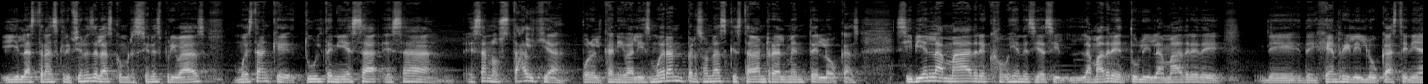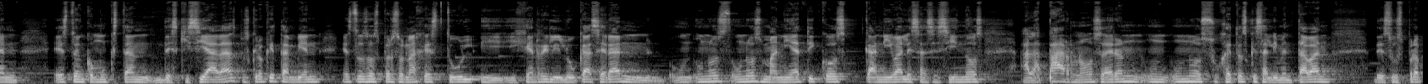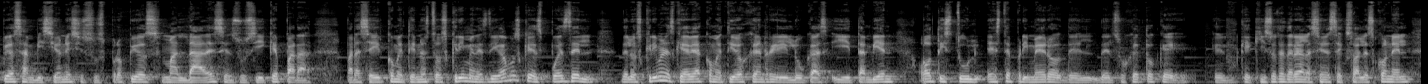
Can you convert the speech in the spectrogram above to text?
Y las transcripciones de las conversaciones privadas muestran que Tool tenía esa, esa, esa nostalgia por el canibalismo. Eran personas que estaban realmente locas. Si bien la madre, como bien decía, si la madre de Tool y la madre de, de, Henry Lee Lucas tenían esto en común que están desquiciadas, pues creo que también estos dos personajes, Tool y, Henry Lee Lucas, eran unos, unos maniáticos caníbales asesinos a la par, ¿no? O sea, eran unos sujetos que se alimentaban de sus propias ambiciones y sus propias maldades en su psique para, para seguir cometiendo estos crímenes. Digamos que después del, de los crímenes que había cometido Henry Lee Lucas y también Otis Tool, este primero del, del sujeto que, que quiso tener relaciones sexuales con él,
